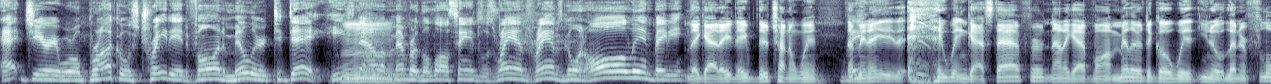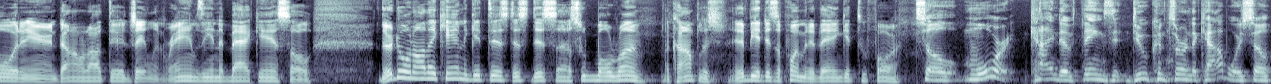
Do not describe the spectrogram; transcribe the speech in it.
at Jerry World. Broncos traded Von Miller today. He's now a Mm. member of the Los Angeles Rams. Rams going all in, baby. They got they they they're trying to win. I mean they they went and got Stafford. Now they got Von Miller to go with you know Leonard Floyd and Aaron Donald out there. Jalen Ramsey in the back end. So they're doing all they can to get this this this uh, Super Bowl run accomplished. It'd be a disappointment if they didn't get too far. So more kind of things that do concern the Cowboys. So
